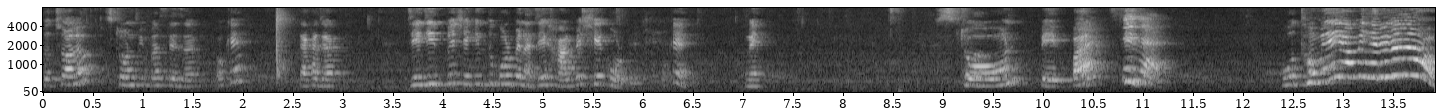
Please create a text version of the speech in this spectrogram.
তো চলো স্টোন পেপার সিজার ওকে দেখা যাক। যে জিতবে, সে কিন্তু করবে না, যে হারবে, সে করবে ওকে স্টোন পেপার সিজার। প্রথমেই আমি হেরে গেলাম।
